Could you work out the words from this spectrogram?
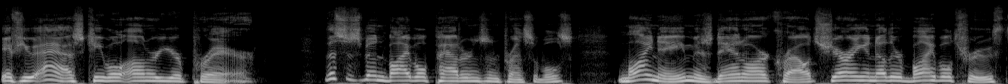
If you ask, He will honor your prayer. This has been Bible Patterns and Principles. My name is Dan R. Crouch, sharing another Bible truth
